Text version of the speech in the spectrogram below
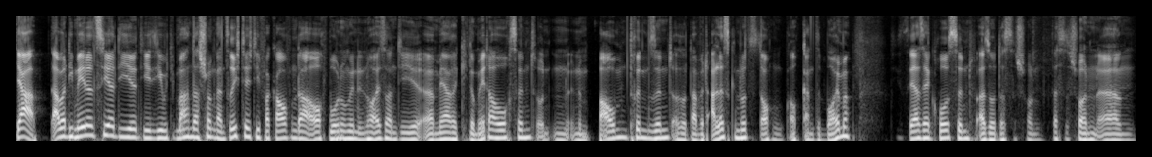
ja, aber die Mädels hier, die, die, die, die, machen das schon ganz richtig. Die verkaufen da auch Wohnungen in Häusern, die äh, mehrere Kilometer hoch sind und in, in, einem Baum drin sind. Also da wird alles genutzt, auch, auch ganze Bäume, die sehr, sehr groß sind. Also das ist schon, das ist schon, ähm,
